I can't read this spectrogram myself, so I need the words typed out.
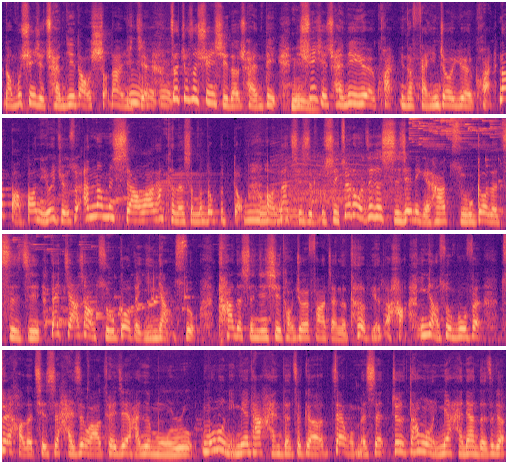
脑部讯息传递到手，那你去接。这就是讯息的传递，你讯息传递越快，你的反应就会越快。那宝宝你会觉得说啊，那么小啊，他可能什么都不懂哦，那其实不是。所以如果这个时间你给他足够的刺激，再加上足够的营养素，他的神经系统就会发展的特别的好。营养素部分最好的其实还是我要推荐还是母乳，母乳里面它含的这个在我们身就是它母乳里面含量的这个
